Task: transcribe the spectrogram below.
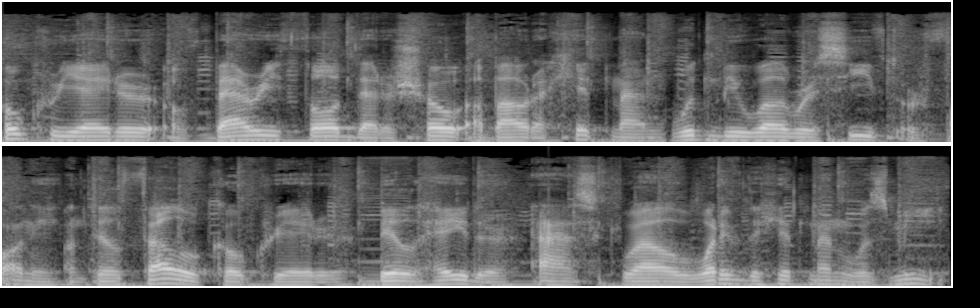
co-creator of Barry thought that a show about a hitman wouldn't be well received or funny until fellow co-creator Bill Hader asked, well, what if the hitman was me?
